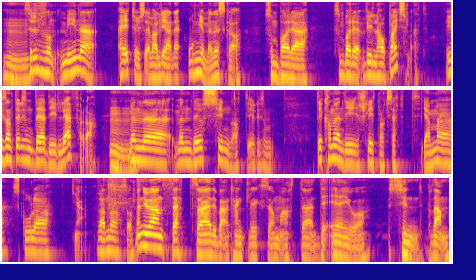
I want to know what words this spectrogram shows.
mm. Så det er liksom sånn Mine haters er veldig gjerne unge mennesker som bare Som bare vil ha oppmerksomhet. Ikke sant? Det er liksom det de lever for, da. Mm. Men, eh, men det er jo synd at de liksom Det kan jo hende de sliter med aksept hjemme, skoler, Ja. venner. sånt. Men uansett så er det jo bare tenkt liksom at eh, det er jo synd på dem,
